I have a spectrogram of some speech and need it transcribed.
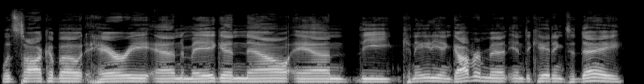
Let's talk about Harry and Meghan now, and the Canadian government indicating today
